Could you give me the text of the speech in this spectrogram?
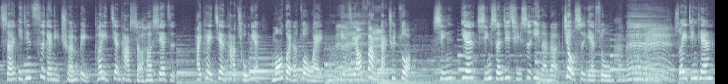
神已经赐给你权柄，可以践踏蛇和蝎子。还可以践踏、除灭魔鬼的作为，你只要放胆去做，行耶行神迹奇事异能的，就是耶稣。阿门。所以今天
